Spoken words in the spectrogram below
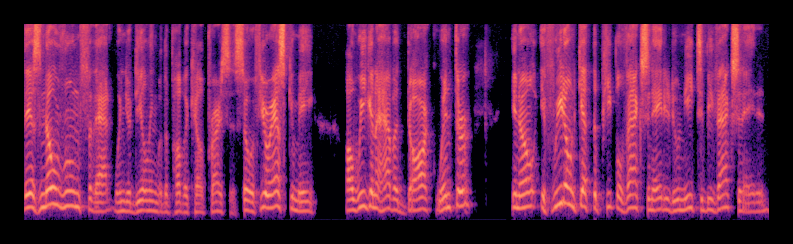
There's no room for that when you're dealing with a public health crisis. So if you're asking me, are we going to have a dark winter? You know, if we don't get the people vaccinated who need to be vaccinated,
